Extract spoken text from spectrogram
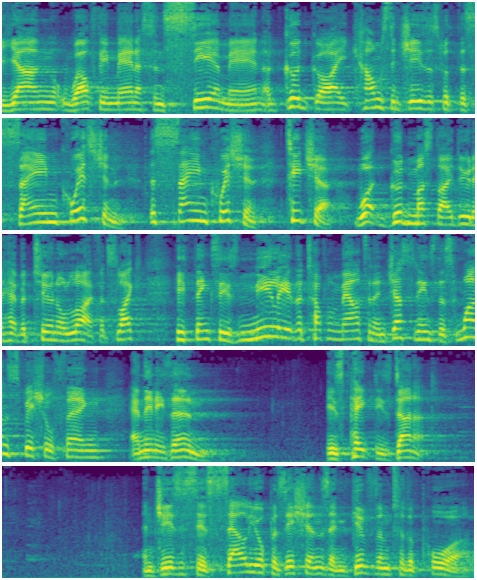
a young, wealthy man, a sincere man, a good guy, he comes to Jesus with the same question. The same question. Teacher, what good must I do to have eternal life? It's like he thinks he's nearly at the top of a mountain and just needs this one special thing, and then he's in. He's peaked, he's done it. And Jesus says, Sell your possessions and give them to the poor.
